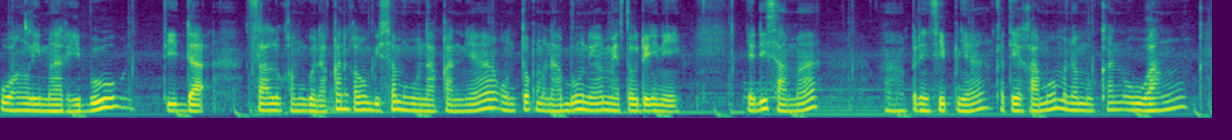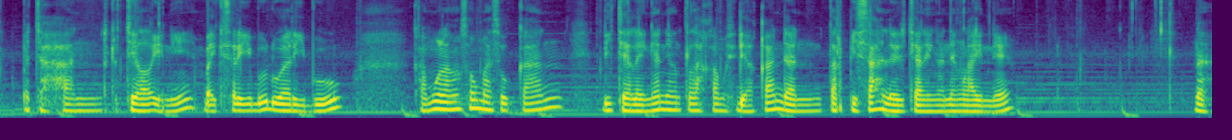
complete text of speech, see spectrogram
uang 5000 tidak selalu kamu gunakan, kamu bisa menggunakannya untuk menabung dengan metode ini. Jadi sama uh, prinsipnya ketika kamu menemukan uang pecahan kecil ini, baik 1000, 2000, kamu langsung masukkan di celengan yang telah kamu sediakan dan terpisah dari celengan yang lainnya. Nah,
